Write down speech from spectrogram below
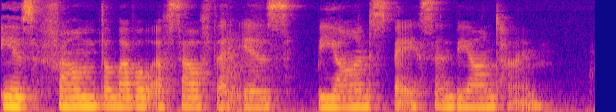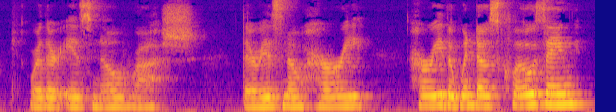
is from the level of self that is beyond space and beyond time, where there is no rush, there is no hurry. Hurry, the window's closing.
